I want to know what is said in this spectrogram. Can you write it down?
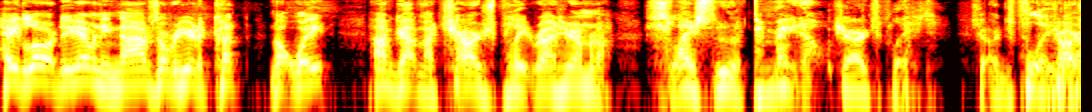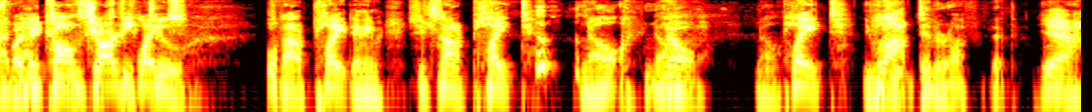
hey Lord, do you have any knives over here to cut? No, wait. I've got my charge plate right here. I'm gonna slice through the tomato. Charge plate. Charge plate. Charge God, plate. They call them charge plates. It's not a plate anymore. See, it's not a plate. No, no, No. no. Plate. You would Plot. eat dinner off of it. Yeah.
